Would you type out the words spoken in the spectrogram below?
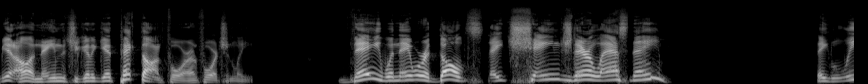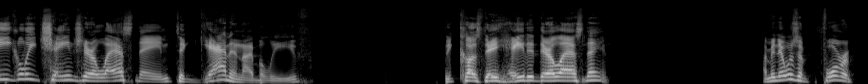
you know, a name that you're going to get picked on for, unfortunately. They, when they were adults, they changed their last name. They legally changed their last name to Gannon, I believe, because they hated their last name. I mean, there was a former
